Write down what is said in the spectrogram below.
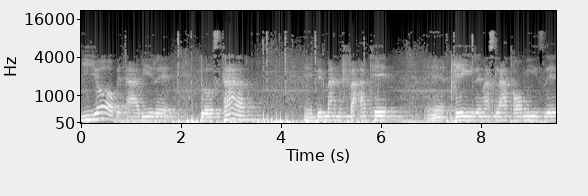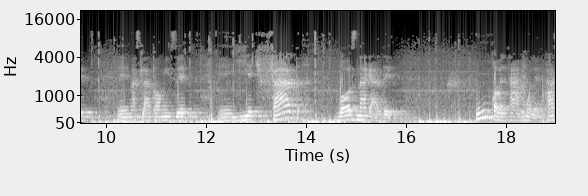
یا به تعبیر درستتر به منفعت غیر مسلحت آمیز مسلحت آمیز یک فرد باز نگرده. اون قابل تحمله. پس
